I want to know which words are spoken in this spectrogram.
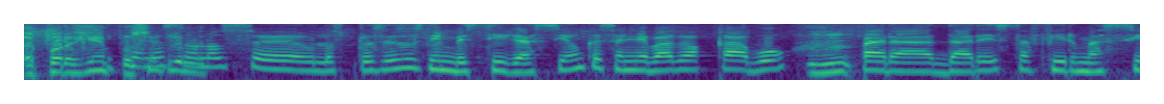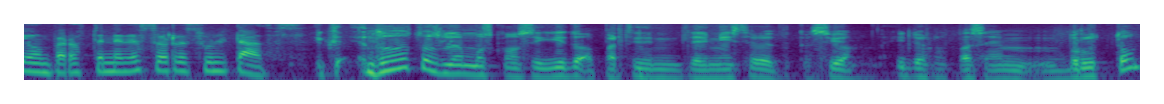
Eh, por ejemplo, ¿Cuáles son los, eh, los, procesos de investigación que se han llevado a cabo para dar esta afirmación, para obtener estos resultados? Nosotros lo hemos conseguido a partir del Ministerio de Educación. Ellos nos pasan en bruto,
